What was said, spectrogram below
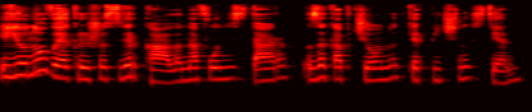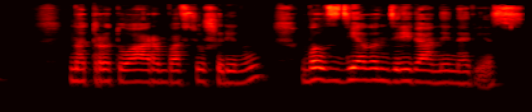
Ее новая крыша сверкала на фоне старых, закопченных кирпичных стен. Над тротуаром во всю ширину был сделан деревянный навес.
